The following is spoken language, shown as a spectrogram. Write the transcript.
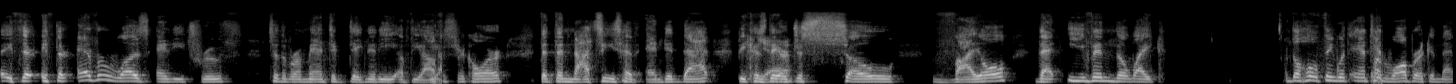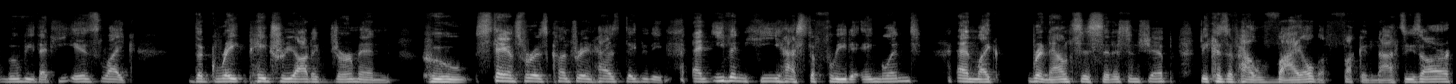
If there if there ever was any truth to the romantic dignity of the officer corps, that the Nazis have ended that because they are just so vile that even the like the whole thing with Anton Walbrook in that movie that he is like the great patriotic German who stands for his country and has dignity. And even he has to flee to England and like renounce his citizenship because of how vile the fucking Nazis are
